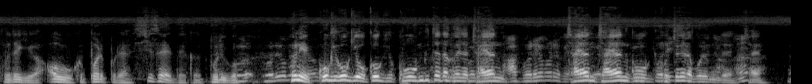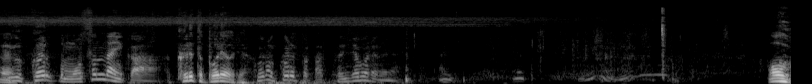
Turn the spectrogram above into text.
구데기가 어우 그 버려버려 씻어야 돼 그 버리고 버- 버려버려. 형님 고기 고기 고기 그 밑에다가 그냥 자연 아 버려버려. 그냥. 자연 자연 이거 그 버리지 그쪽에다 버리면 돼 그냥, 어? 자연. 예. 이거 그릇도 못 쓴다니까. 그렇다 버려버려. 그럼 그릇도 다 던져버려 그냥. 어우.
